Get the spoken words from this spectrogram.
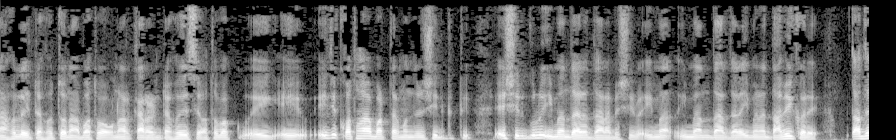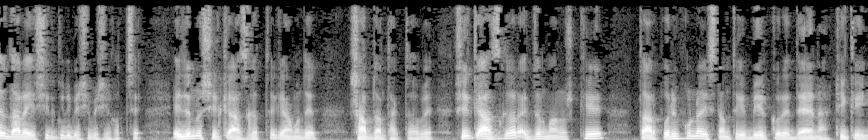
না হলে এটা হতো না অথবা ওনার কারণটা হয়েছে, অথবা এই যে কথাবার্তার মাধ্যমে শিরগুলি এই শিরগুলো ইমানদারের দ্বারা বেশি ইমানদার যারা ইমানের দাবি করে, তাদের দ্বারা এই শিরগুলি বেশি বেশি হচ্ছে। এই জন্য শিরকে আসগর থেকে আমাদের সাবধান থাকতে হবে। শিরকে আসগর একজন মানুষকে তার পরিপূর্ণ ইসলাম থেকে বের করে দেয় না, ঠিকই,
